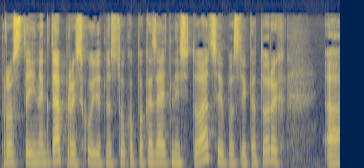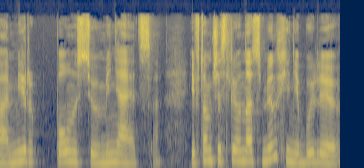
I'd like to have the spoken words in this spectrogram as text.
Просто иногда происходят настолько показательные ситуации, после которых э, мир полностью меняется. И в том числе у нас в Мюнхене были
